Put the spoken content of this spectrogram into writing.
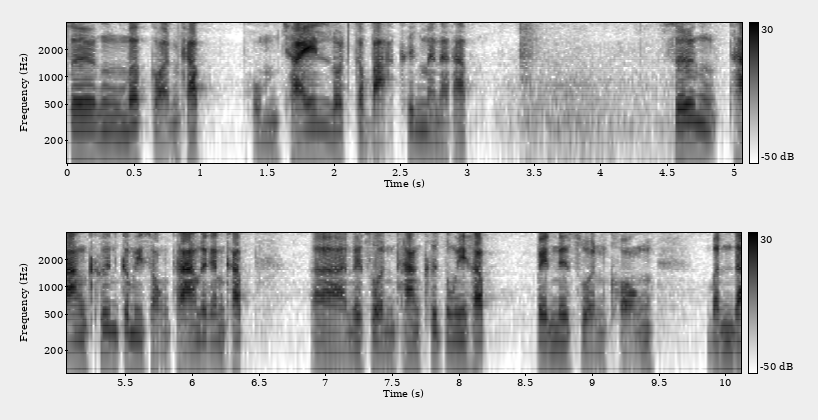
ซึ่งเมื่อก่อนครับ ผมใช้รถกระบะขึ้นมานะครับ ซึ่งทางขึ้นก็มีสองทางด้วยกันครับในส่วนทางขึ้นตรงนี้ครับ เป็นในส่วนของบันได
